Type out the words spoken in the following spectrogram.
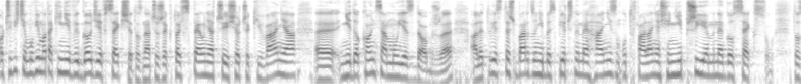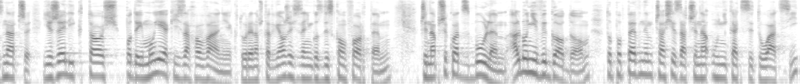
Oczywiście mówimy o takiej niewygodzie w seksie, to znaczy, że ktoś spełnia czyjeś oczekiwania, e, nie do końca mu jest dobrze, ale tu jest też bardzo niebezpieczny mechanizm utrwalania się nieprzyjemnego seksu. To znaczy, jeżeli ktoś podejmuje jakieś zachowanie, które na przykład wiąże się za niego z dyskomfortem, czy na przykład z bólem albo niewygodą, to po pewnym czasie zaczyna unikać sytuacji,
